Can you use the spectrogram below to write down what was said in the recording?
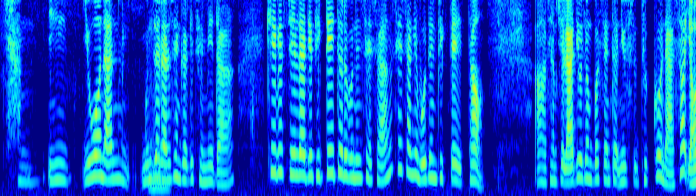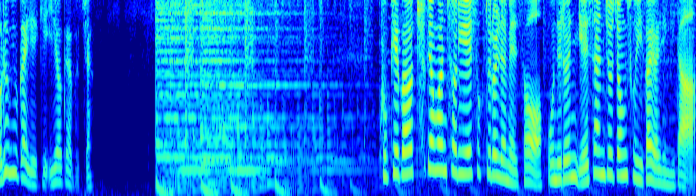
참이 요원한 문제라는 음. 생각이 듭니다. KBS 제일 라디오 빅데이터를 보는 세상, 세상의 모든 빅데이터. 아, 잠시 라디오 정보센터 뉴스 듣고 나서 여름휴가 얘기 이어가 보죠. 국회가 추경안 처리에 속도를 내면서 오늘은 예산 조정 소위가 열립니다.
